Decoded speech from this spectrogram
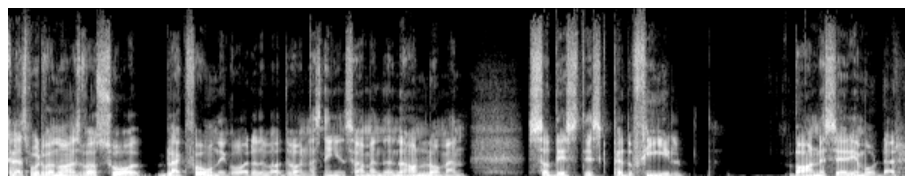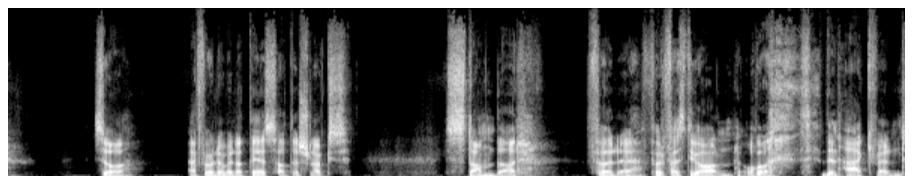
Eller jeg spurte det var noen som var så Black Phone i går, og det var, det var nesten ingen Så, men det handler om en sadistisk pedofil barneseriemorder. Så jeg føler vel at det satte et slags standard for, eh, for festivalen, og denne kvelden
